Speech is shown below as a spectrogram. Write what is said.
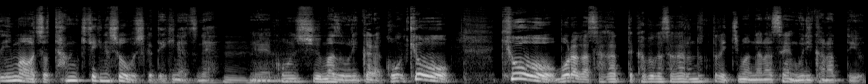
今はちょっと短期的な勝負しかできないですね。うん、えー、今週まず売りから、今日、今日ボラが下がって株が下がるんだったら1万7000売りかなっていう、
